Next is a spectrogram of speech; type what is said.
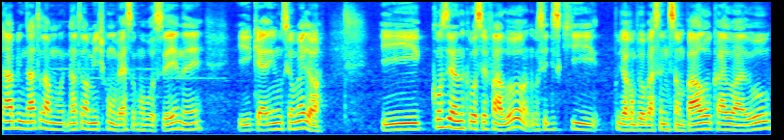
abrem natural, naturalmente conversam com você, né, e querem o seu melhor. E considerando o que você falou, você disse que já comprou bastante em São Paulo, Caruaru.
